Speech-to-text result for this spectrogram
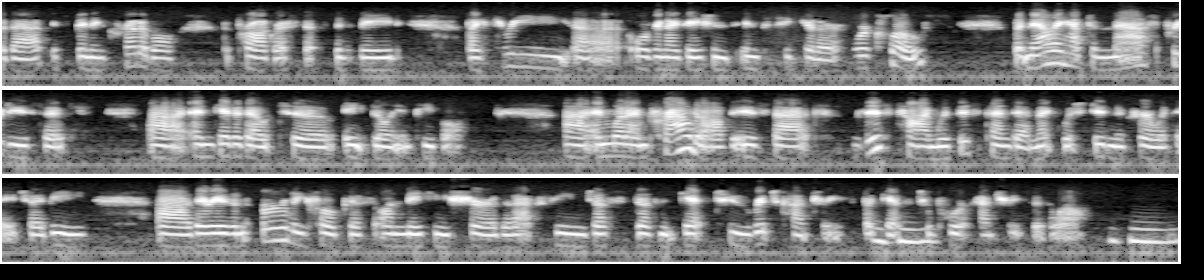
to that. It's been incredible the progress that's been made by three uh, organizations in particular. We're close, but now they have to mass produce it uh, and get it out to 8 billion people. Uh, and what I'm proud of is that this time with this pandemic, which didn't occur with HIV, uh, there is an early focus on making sure the vaccine just doesn't get to rich countries, but mm-hmm. gets to poor countries as well. Mm-hmm.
